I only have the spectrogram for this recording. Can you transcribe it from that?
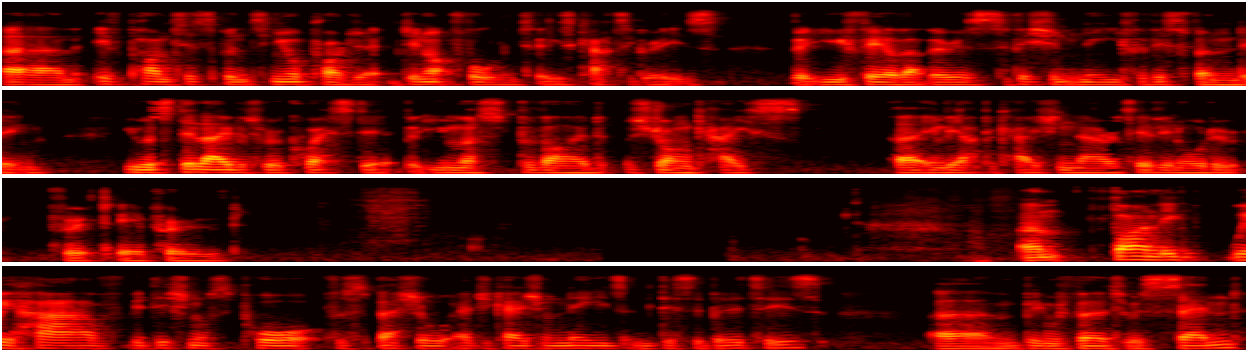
um, if participants in your project do not fall into these categories, but you feel that there is sufficient need for this funding, you are still able to request it, but you must provide a strong case uh, in the application narrative in order for it to be approved. Um, finally, we have additional support for special educational needs and disabilities, um, being referred to as SEND.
